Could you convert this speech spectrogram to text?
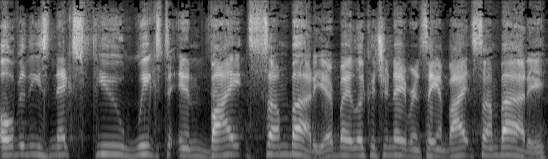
over these next few weeks to invite somebody. Everybody look at your neighbor and say, invite somebody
